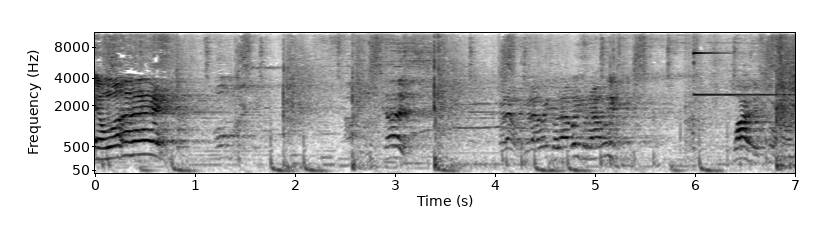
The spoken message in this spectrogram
And one. Go that way, go that way, go that way, go that way. Why are they so hard?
